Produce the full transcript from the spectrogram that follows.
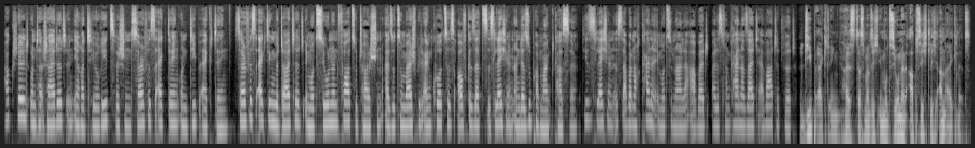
Hochschild unterscheidet in ihrer Theorie zwischen Surface Acting und Deep Acting. Surface Acting bedeutet, Emotionen vorzutäuschen, also zum Beispiel ein kurzes, aufgesetztes Lächeln an der Supermarktkasse. Dieses Lächeln ist aber noch keine emotionale Arbeit, weil es von keiner Seite erwartet wird. Deep Acting heißt, dass man sich Emotionen absichtlich aneignet.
